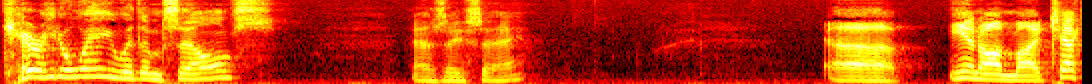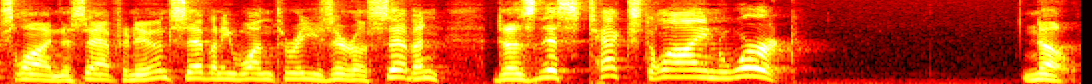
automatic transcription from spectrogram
carried away with themselves, as they say. Uh, in on my text line this afternoon, 71307. Does this text line work? No.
